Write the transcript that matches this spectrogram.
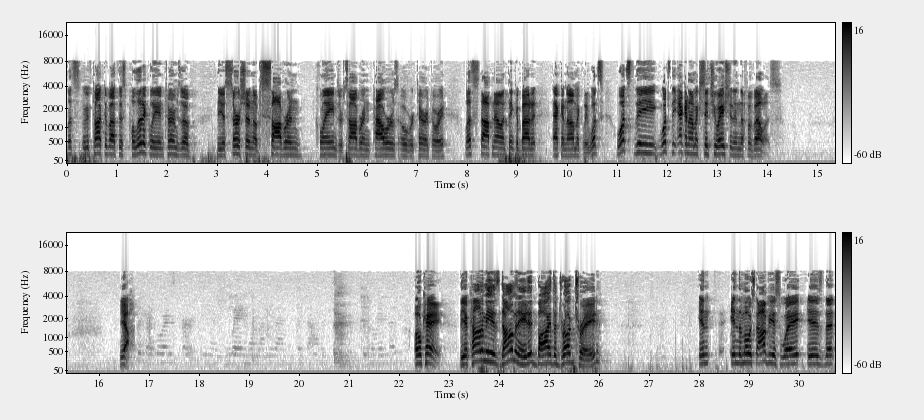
Let's, we've talked about this politically in terms of the assertion of sovereign claims or sovereign powers over territory. Let's stop now and think about it economically. What's, what's, the, what's the economic situation in the favelas? Yeah. The drug lords are like way more money than like the average Brazilian does. Okay, the economy is dominated by the drug trade. In, in the most obvious way is that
